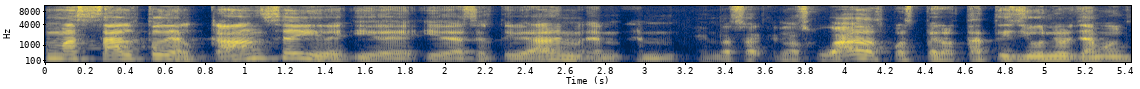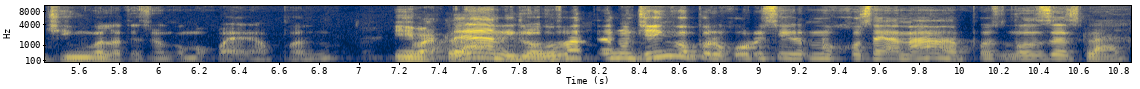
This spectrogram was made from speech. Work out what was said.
más alto de alcance y de, y de, y de asertividad en, en, en, las, en, las, jugadas, pues, pero Tatis Jr. llama un chingo la atención cómo juega, pues, ¿no? Y batean, y los dos batean un chingo, pero Jorge no josea nada, pues, entonces claro.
